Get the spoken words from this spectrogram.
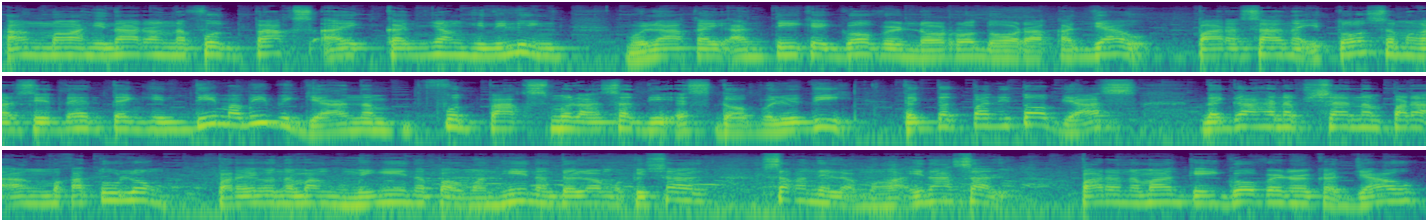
ang mga hinarang na food packs ay kanyang hiniling mula kay Antique Governor Rodora Cadyao para sana ito sa mga residenteng hindi mabibigyan ng food packs mula sa DSWD. Dagdag pa ni Tobias, naghahanap siya ng paraang makatulong. Pareho namang humingi ng paumanhin ng dalawang opisyal sa kanilang mga inasal. Para naman kay Governor Cadyao,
